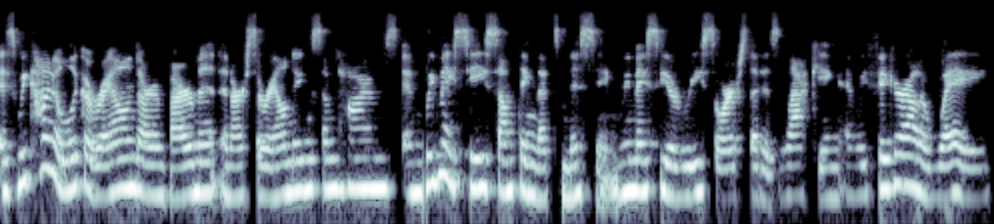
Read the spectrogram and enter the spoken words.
is we kind of look around our environment and our surroundings sometimes, and we may see something that's missing. We may see a resource that is lacking, and we figure out a way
